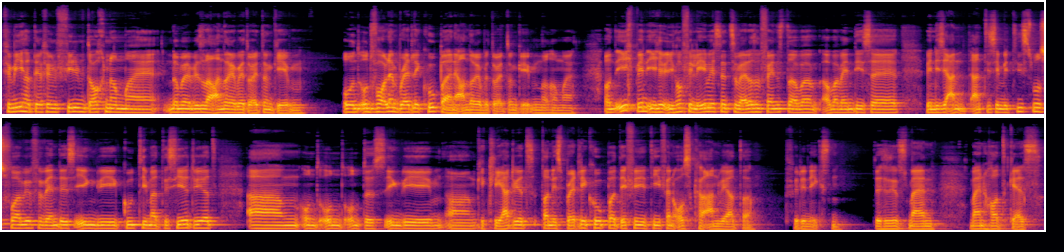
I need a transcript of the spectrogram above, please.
für mich hat der den Film doch nochmal noch mal ein bisschen eine andere Bedeutung gegeben. Und, und vor allem Bradley Cooper eine andere Bedeutung geben noch einmal. Und ich bin, ich, ich hoffe, ich lebe jetzt nicht zu weit aus dem Fenster, aber, aber wenn diese, wenn diese Antisemitismusvorwürfe, wenn das irgendwie gut thematisiert wird, ähm, und, und, und das irgendwie ähm, geklärt wird, dann ist Bradley Cooper definitiv ein Oscar-Anwärter für die nächsten. Das ist jetzt mein, mein Hot Guess.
